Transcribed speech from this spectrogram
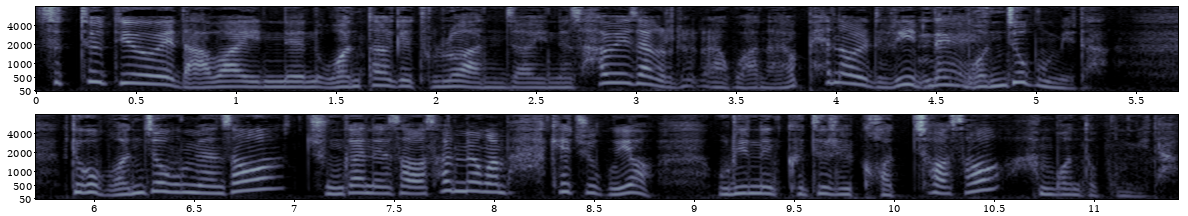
스튜디오에 나와 있는 원탁에 둘러 앉아 있는 사회자라고 하나요? 패널들이 네. 먼저 봅니다. 그리고 먼저 보면서 중간에서 설명을 막 해주고요. 우리는 그들을 거쳐서 한 번 더 봅니다.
